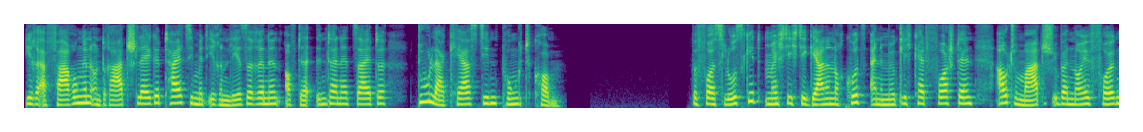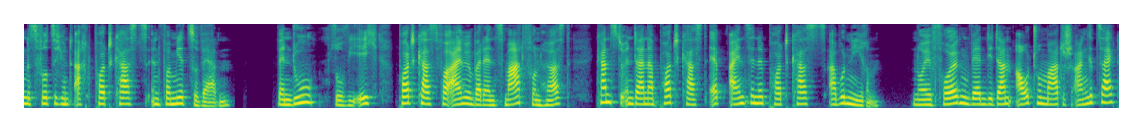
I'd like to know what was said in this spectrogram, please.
Ihre Erfahrungen und Ratschläge teilt sie mit ihren Leserinnen auf der Internetseite dulakerstin.com. Bevor es losgeht, möchte ich dir gerne noch kurz eine Möglichkeit vorstellen, automatisch über neue Folgen des 40 und 8 Podcasts informiert zu werden. Wenn du, so wie ich, Podcasts vor allem über dein Smartphone hörst, kannst du in deiner Podcast-App einzelne Podcasts abonnieren. Neue Folgen werden dir dann automatisch angezeigt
